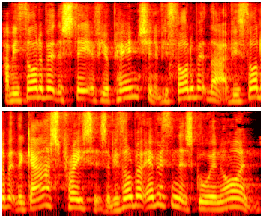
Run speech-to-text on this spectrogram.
Have you thought about the state of your pension? Have you thought about that? Have you thought about the gas prices? Have you thought about everything that's going on?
